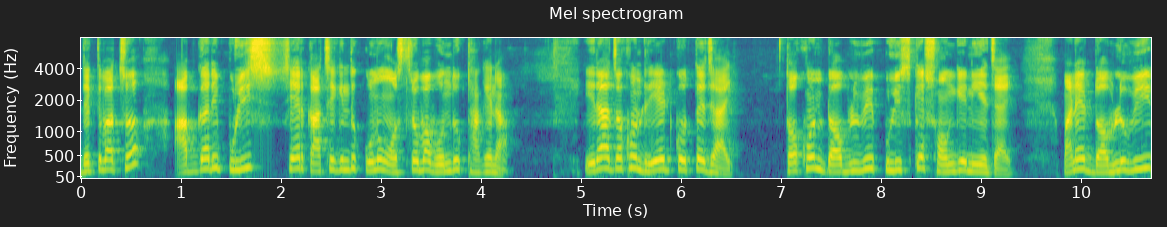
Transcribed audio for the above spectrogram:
দেখতে পাচ্ছ, আবগারি পুলিশের কাছে কিন্তু কোনো অস্ত্র বা বন্দুক থাকে না। এরা যখন রেড করতে যায়, তখন ডব্লিউবি পুলিশকে সঙ্গে নিয়ে যায়। মানে ডব্লিউবি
